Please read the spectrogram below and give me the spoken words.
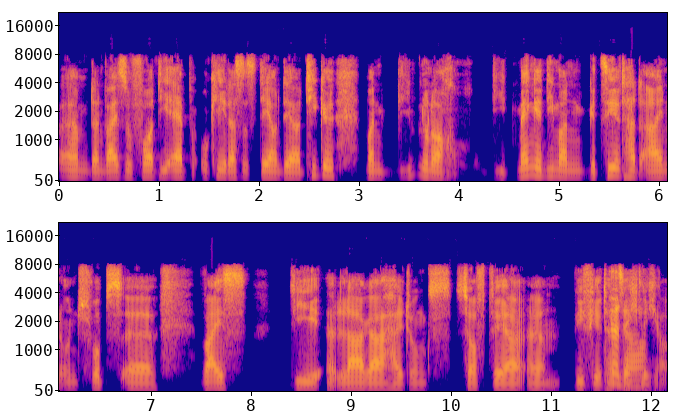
ähm, dann weiß sofort die App, okay, das ist der und der Artikel, man gibt nur noch die Menge, die man gezählt hat, ein und schwupps äh, weiß die Lagerhaltungssoftware, ähm, wie viel genau. tatsächlich genau.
